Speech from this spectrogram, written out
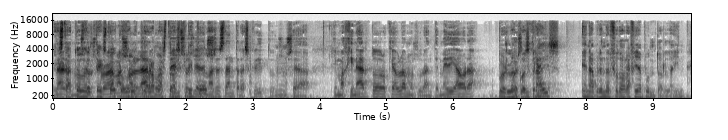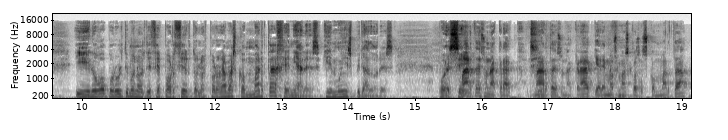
claro, está todo el texto, todos los programas largos, densos y transcritos. además están transcritos. O sea, imaginar todo lo que hablamos durante media hora. Pues lo pues, encontráis escrito. en aprenderfotografía.online. Y luego, por último, nos dice, por cierto, los programas con Marta, geniales y muy inspiradores. Pues sí. Marta es una crack. Marta es una crack y haremos más cosas con Marta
